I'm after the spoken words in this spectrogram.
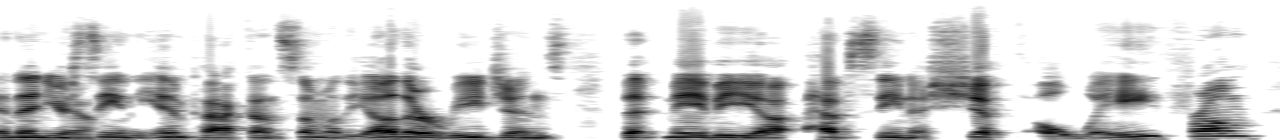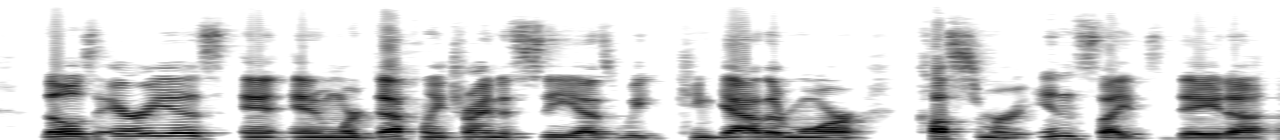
And then you're yeah. seeing the impact on some of the other regions that maybe uh, have seen a shift away from those areas. And, and, we're definitely trying to see as we can gather more customer insights data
